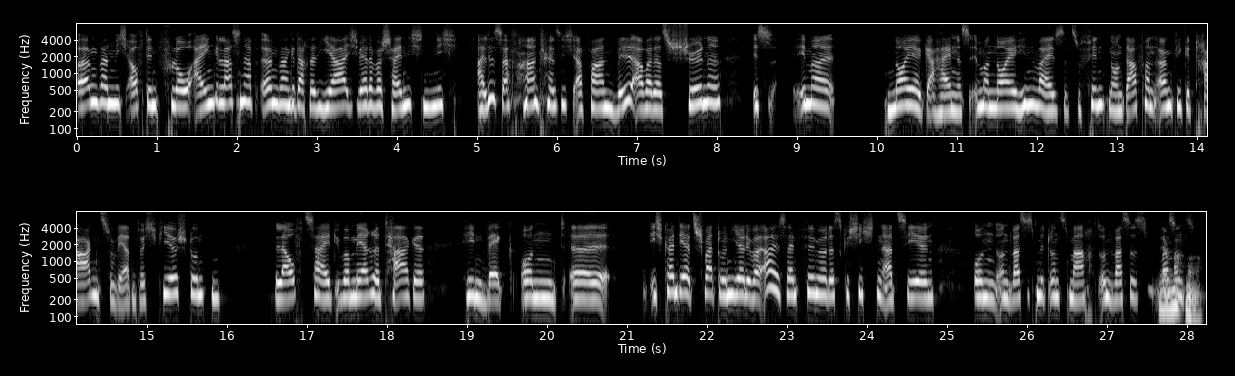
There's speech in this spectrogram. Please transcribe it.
irgendwann mich auf den Flow eingelassen habe, irgendwann gedacht habe, ja, ich werde wahrscheinlich nicht alles erfahren, was ich erfahren will, aber das Schöne ist immer neue Geheimnisse, immer neue Hinweise zu finden und davon irgendwie getragen zu werden durch vier Stunden Laufzeit über mehrere Tage hinweg. Und äh, ich könnte jetzt schwadronieren über, ah, es ist ein Film über das Geschichten erzählen und, und was es mit uns macht und was es, was ja, uns. Mal.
